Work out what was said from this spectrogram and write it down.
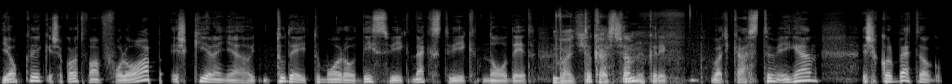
jobb klik, és akkor ott van follow-up, és ilyen, hogy today, tomorrow, this week, next week, no date. Vagy custom. Működik. Vagy custom, igen. És akkor betog,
